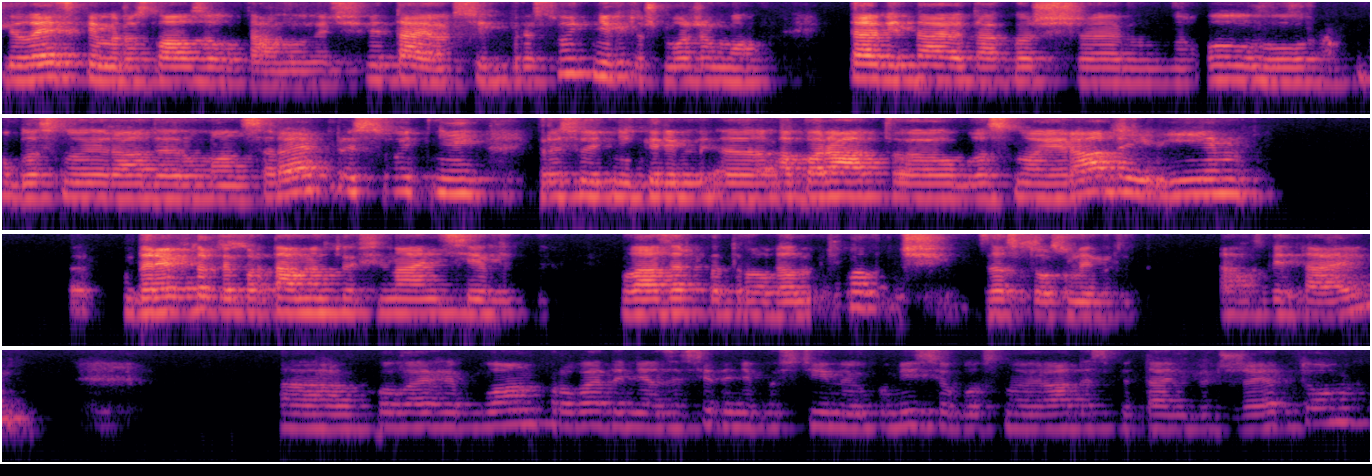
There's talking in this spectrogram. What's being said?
Білецький Мирослав Золтанович. Вітаю всіх присутніх. Тож можемо та вітаю також ем, голову обласної ради Роман Сарай присутній, присутній керівник апарат е, обласної ради і директор департаменту фінансів Лазар Петро Данилович, заступник. Вітаю. Е, Колеги, план проведення засідання постійної комісії обласної ради з питань бюджету.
